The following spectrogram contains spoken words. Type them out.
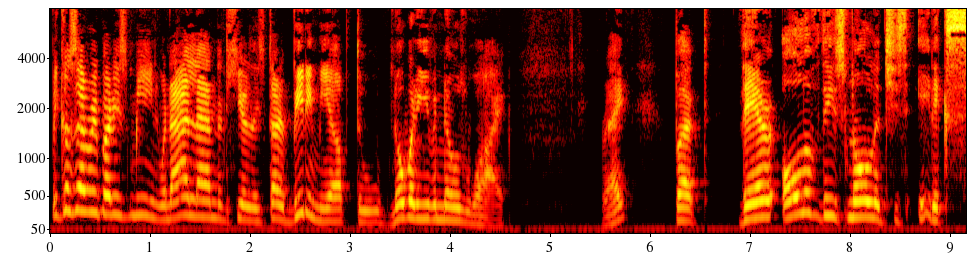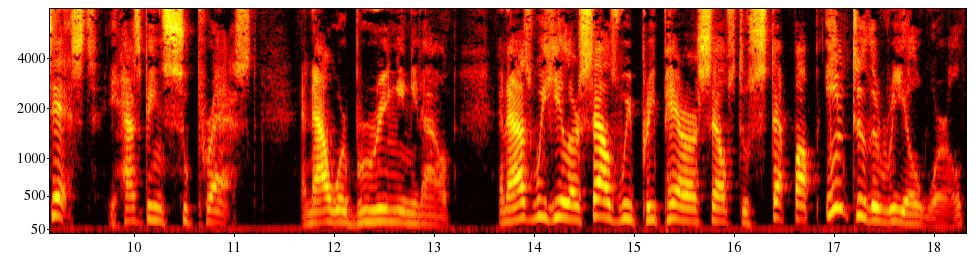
because everybody's mean when i landed here they started beating me up to nobody even knows why right? But there, all of this knowledge is it exists. It has been suppressed, and now we're bringing it out. And as we heal ourselves, we prepare ourselves to step up into the real world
